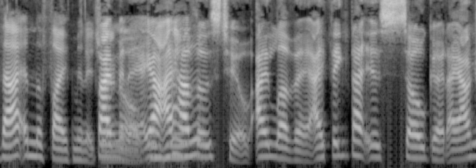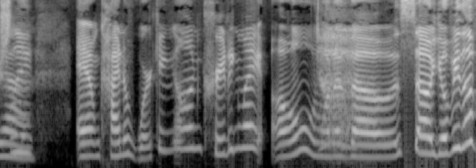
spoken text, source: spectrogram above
that and the five minute Five minute. Yeah, I have Mhm. those too. I love it. I think that is so good. I actually Yeah. am kind of working on creating my own one of those. So you'll be the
